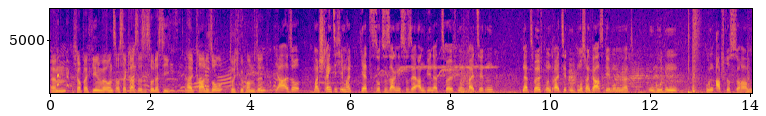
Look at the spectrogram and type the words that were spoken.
Ähm, ich glaube, bei vielen bei uns aus der Klasse ist es so, dass die halt gerade so durchgekommen sind. Ja, also man strengt sich eben halt jetzt sozusagen nicht so sehr an wie in der 12. und 13. In der 12. und 13. muss man Gas geben, um halt einen guten, guten Abschluss zu haben.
